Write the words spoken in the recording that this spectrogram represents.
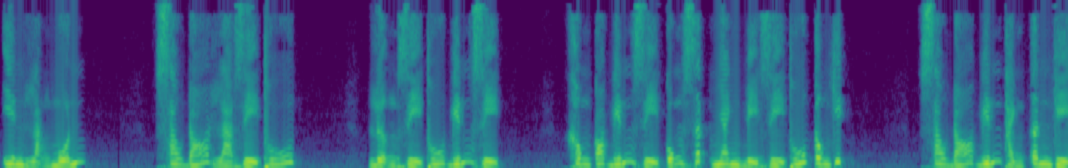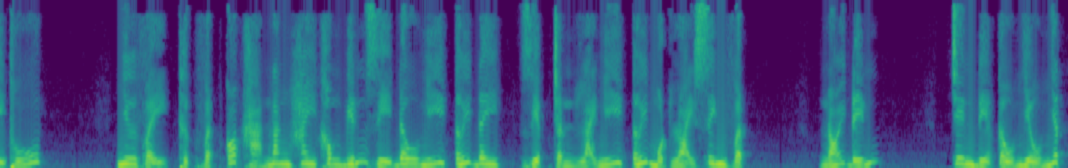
yên lặng muốn. Sau đó là gì thú? Lượng gì thú biến gì? Không có biến gì cũng rất nhanh bị dị thú công kích. Sau đó biến thành tân kỳ thú. Như vậy thực vật có khả năng hay không biến gì đâu nghĩ tới đây, Diệp Trần lại nghĩ tới một loài sinh vật. Nói đến, trên địa cầu nhiều nhất,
